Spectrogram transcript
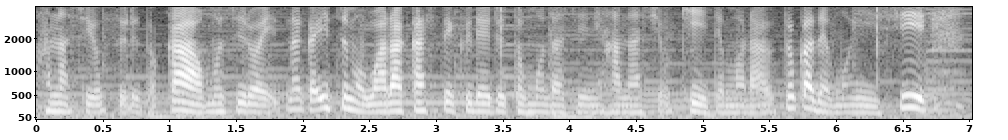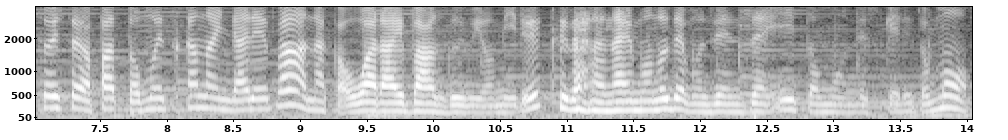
話をするとか面白いなんかいつも笑かしてくれる友達に話を聞いてもらうとかでもいいしそういう人がパッと思いつかないんであればなんかお笑い番組を見るくだらないものでも全然いいと思うんですけれども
